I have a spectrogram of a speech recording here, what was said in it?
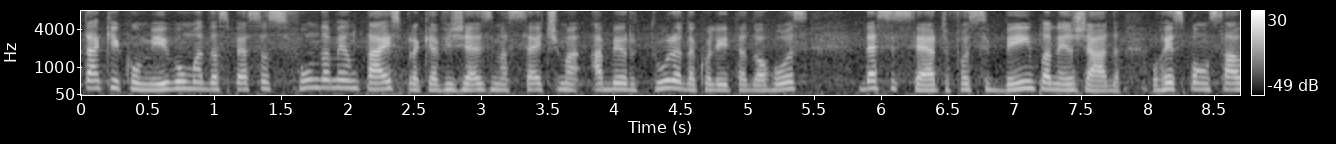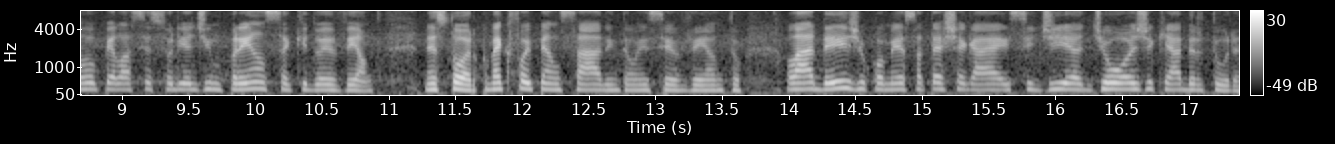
está aqui comigo uma das peças fundamentais para que a 27ª abertura da colheita do arroz desse certo, fosse bem planejada. O responsável pela assessoria de imprensa aqui do evento. Nestor, como é que foi pensado então esse evento, lá desde o começo até chegar a esse dia de hoje que é a abertura?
